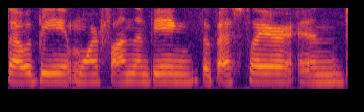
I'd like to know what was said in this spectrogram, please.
that would be more fun than being the best player and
